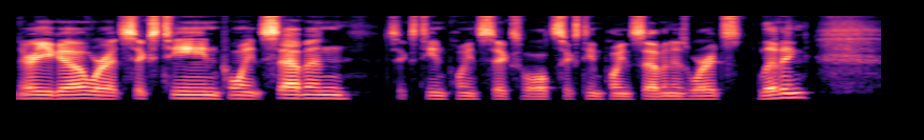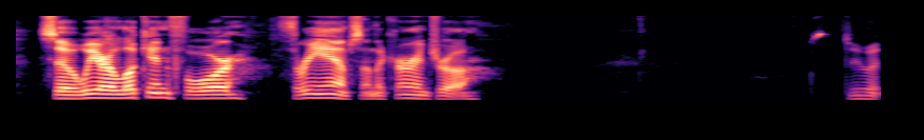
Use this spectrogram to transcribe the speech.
there you go. We're at 16.7, 16.6 volts, 16.7 is where it's living. So we are looking for 3 amps on the current draw. Let's do it.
